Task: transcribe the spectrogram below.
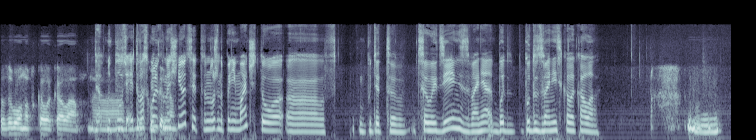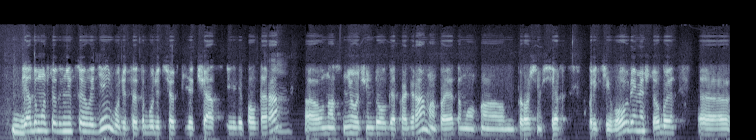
звонов колокола. Да, ну, получается, это во сколько начнется? Это нужно понимать, что э, будет э, целый день звоня, будут, будут звонить колокола. Я думаю, что это не целый день будет, это будет все-таки час или полтора. А. А, У нас не очень долгая программа, поэтому э, просим всех прийти вовремя, чтобы, э,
